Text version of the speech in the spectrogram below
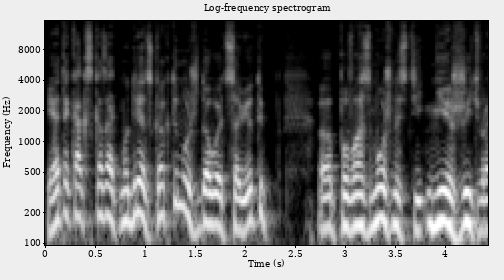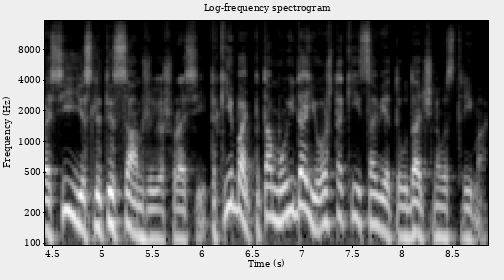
И это как сказать, мудрец, как ты можешь давать советы э, по возможности не жить в России, если ты сам живешь в России? Так ебать, потому и даешь такие советы удачного стрима.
